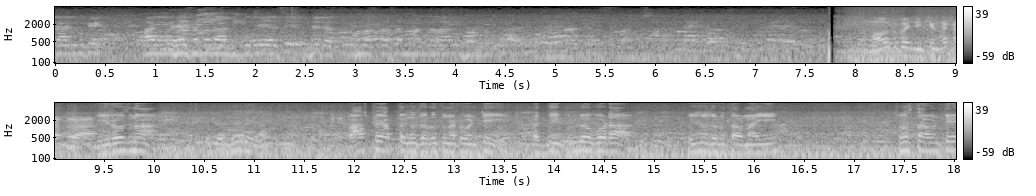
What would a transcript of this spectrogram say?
రాజముఖే సపదా దిగ్విజయ మౌత్ కొంచెం కింద ఈ రోజున రాష్ట్ర వ్యాప్తంగా జరుగుతున్నటువంటి ప్రతి గుళ్ళో కూడా పూజలు జరుగుతూ ఉన్నాయి. చూస్తూ ఉంటే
